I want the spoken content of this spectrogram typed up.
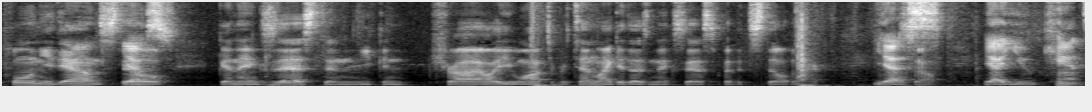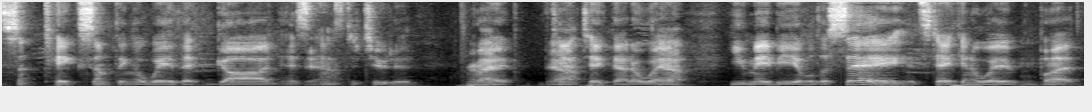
pulling you down, still Yes. gonna exist, and you can try all you want to pretend like it doesn't exist, but it's still there. Yes. Yeah, you can't take something away that God has Yeah. instituted, right? Right. You Yeah. Can't take that away. Yeah. You may be able to say it's taken away, mm-hmm. but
